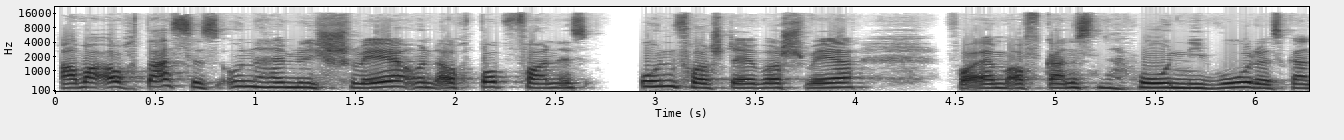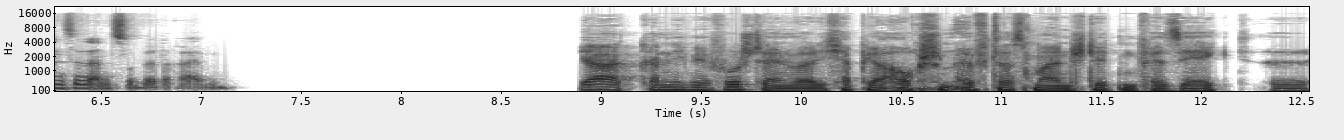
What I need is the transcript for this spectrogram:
Aber auch das ist unheimlich schwer und auch Bobfahren ist unvorstellbar schwer, vor allem auf ganz hohem Niveau das Ganze dann zu betreiben. Ja, kann ich mir vorstellen, weil ich habe ja auch schon öfters mal einen Schlitten versägt. Äh,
